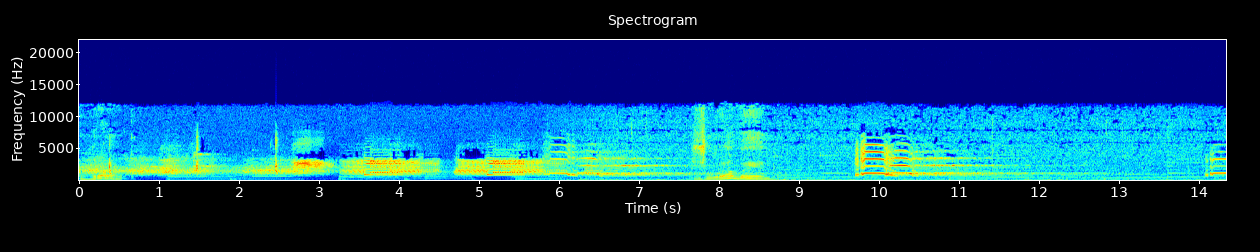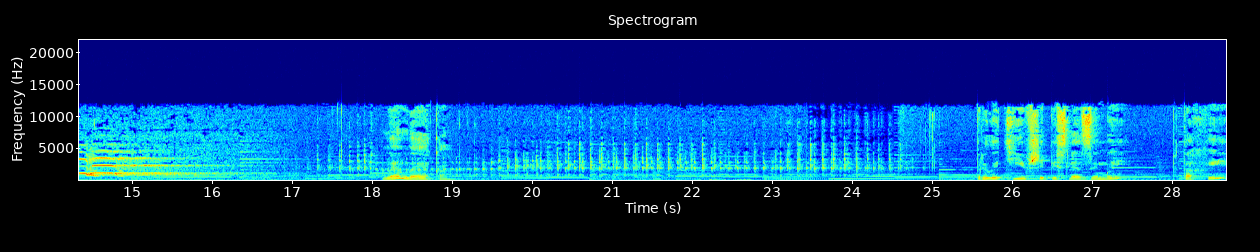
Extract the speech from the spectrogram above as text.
Грак. Журавель. Лелека. Прилетівши після зими, птахи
